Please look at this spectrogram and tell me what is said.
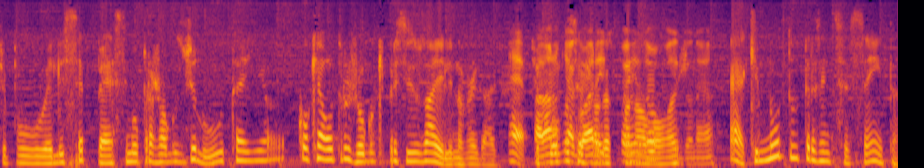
Tipo, ele ser péssimo pra jogos de luta e qualquer outro jogo que precise usar ele, na verdade. É, falaram que você agora isso foi resolvido, né? É, que no do 360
